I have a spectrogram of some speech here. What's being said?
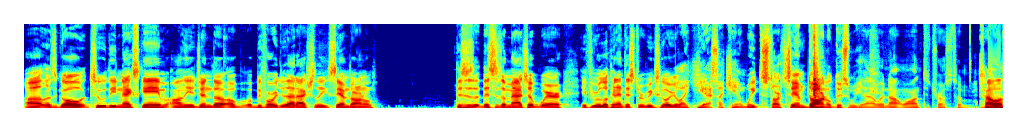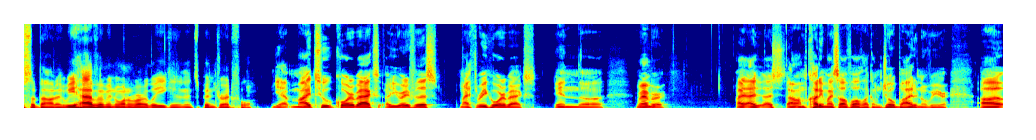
Uh, let's go to the next game on the agenda. Oh, but before we do that, actually, Sam Darnold. This is a, this is a matchup where if you were looking at this three weeks ago, you're like, yes, I can't wait to start Sam Darnold this week. Yeah, I would not want to trust him. Tell us about it. We have him in one of our leagues, and it's been dreadful. Yeah, my two quarterbacks. Are you ready for this? My three quarterbacks in the. Remember, I, I, I am cutting myself off like I'm Joe Biden over here. Uh,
